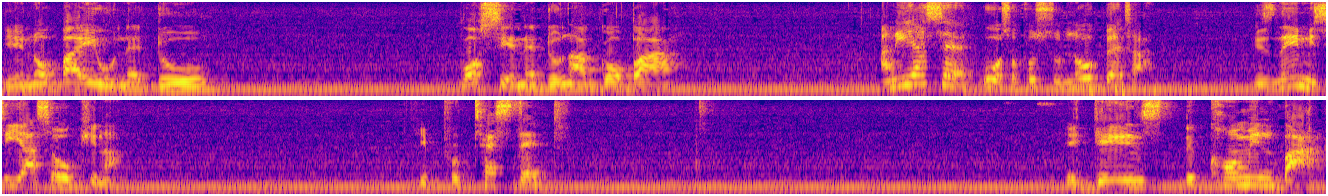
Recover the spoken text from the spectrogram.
Bagidi Obawu Yenoba Iwu Nedo Bosi Nedo Nagoba and Iyase who was supposed to know better his name is Iyase Okina. He protested against the coming back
